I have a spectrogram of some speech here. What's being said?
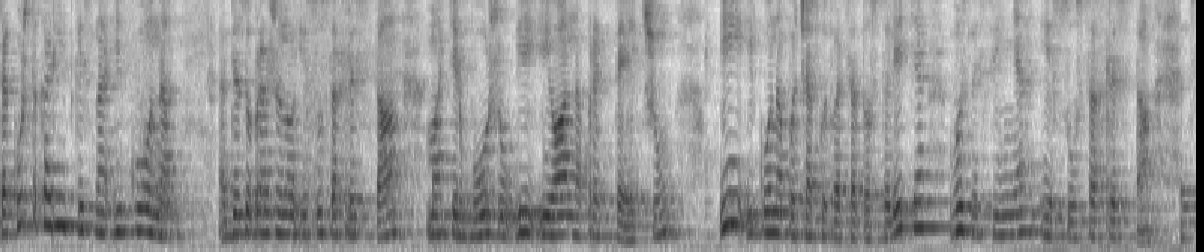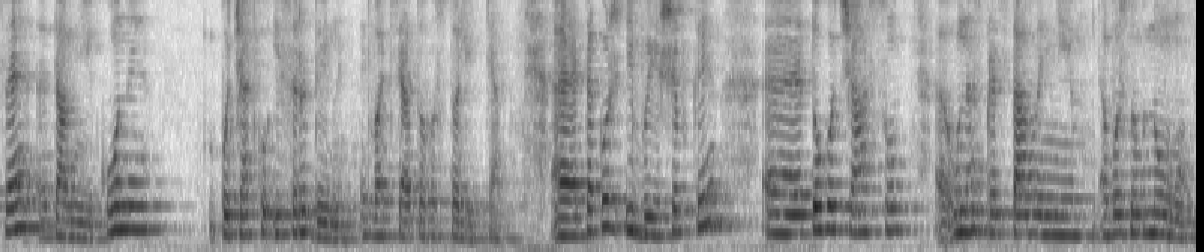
Також така рідкісна ікона, де зображено Ісуса Христа, Матір Божу і Іоанна Предтечу. І ікона початку ХХ століття Вознесіння Ісуса Христа. Це давні ікони початку і середини ХХ століття. Е, Також і вишивки е, того часу е, у нас представлені в основному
